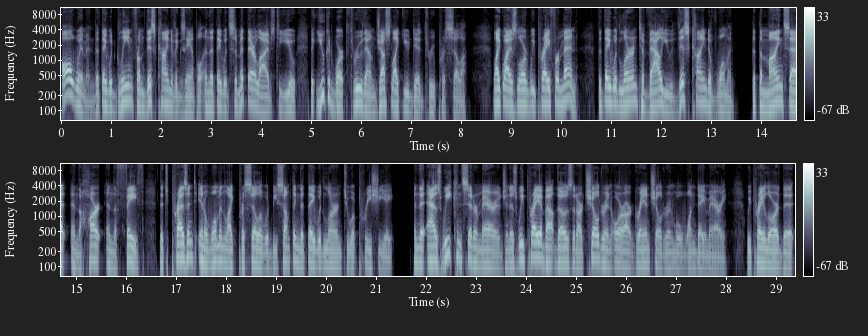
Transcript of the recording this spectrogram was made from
all women that they would glean from this kind of example and that they would submit their lives to you, that you could work through them just like you did through Priscilla. Likewise, Lord, we pray for men that they would learn to value this kind of woman that the mindset and the heart and the faith that's present in a woman like Priscilla would be something that they would learn to appreciate. And that as we consider marriage and as we pray about those that our children or our grandchildren will one day marry, we pray, Lord, that,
